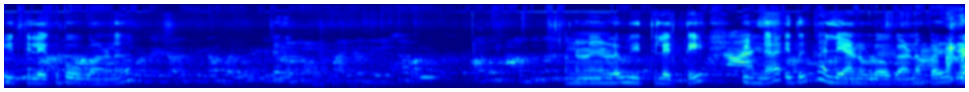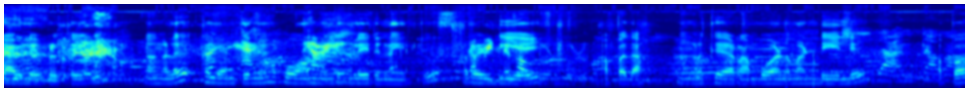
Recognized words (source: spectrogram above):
വീട്ടിലേക്ക് പോവുകയാണ് അങ്ങനെ ഞങ്ങൾ വീട്ടിലെത്തി. പിന്നെ ഇത് കല്യാണ വ്ളോഗാണ്. അപ്പോൾ രാവിലെ ആയപ്പോഴത്തേക്കും ഞങ്ങൾ കല്യാണത്തിന് പോകാൻ വേണ്ടി ഞങ്ങൾ ഇരുന്നേറ്റു റെഡിയായി. അപ്പോൾ അതാ ഞങ്ങൾ കയറാൻ പോവാണ് വണ്ടിയിൽ അപ്പോൾ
